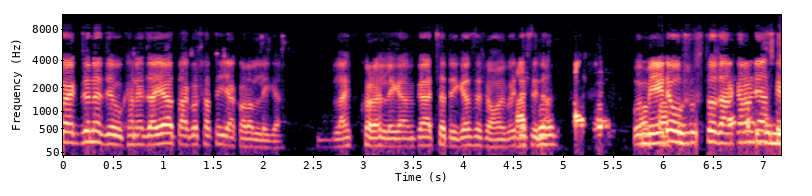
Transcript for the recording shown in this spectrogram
কয়েকজনে যে ওখানে যাইয়া তাগোর সাথে ইয়া করার লেগা লাইভ করার লেগা। আমি আচ্ছা ঠিক আছে সময় পাইতেছি না। ওই মেয়েটা অসুস্থ যার কারণে আজকে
